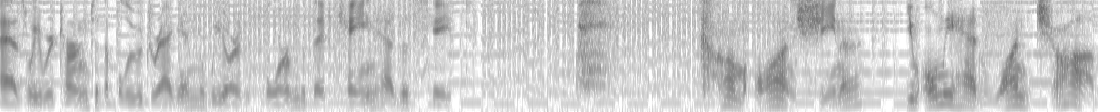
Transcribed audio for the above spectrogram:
As we return to the Blue Dragon, we are informed that Kain has escaped. Come on, Sheena. You only had one job.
